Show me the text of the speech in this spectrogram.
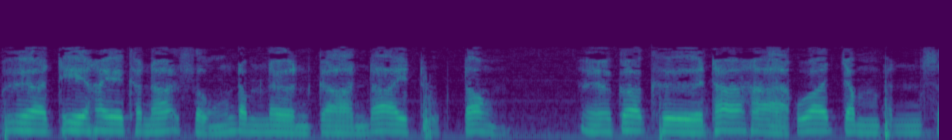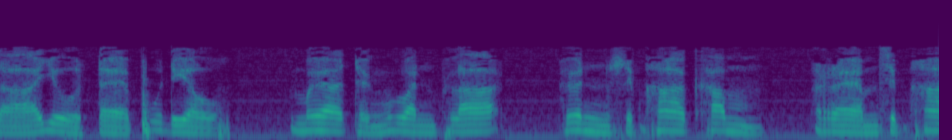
เพื่อที่ให้คณะสงฆ์ดำเนินการได้ถูกต้อง ก็คือถ้าหากว่าจำพรรษาอยู่แต่ผู้เดียว เมื่อถึงวันพระขึ้นสิบห้าค่ำแรมสิบห้า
